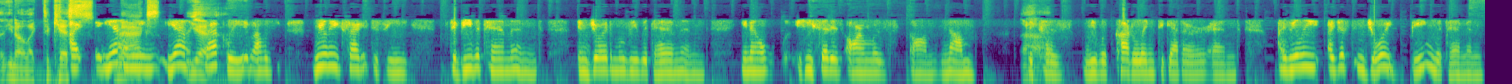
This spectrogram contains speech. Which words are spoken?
you know, like to kiss? I, yeah, Max? I mean, yeah, Yeah. exactly. I was really excited to see, to be with him and enjoy the movie with him. And, you know, he said his arm was um, numb Uh-huh. because we were cuddling together. And I really, I just enjoyed being with him. And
